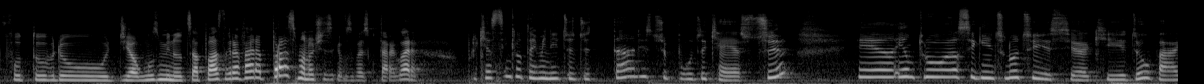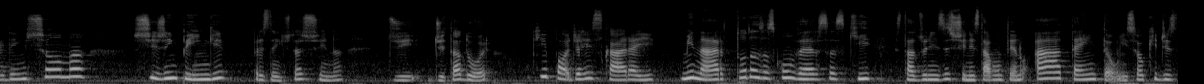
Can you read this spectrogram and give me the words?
Futuro de alguns minutos após gravar a próxima notícia que você vai escutar agora. Porque assim que eu terminei de editar este podcast, é, entrou a seguinte notícia: que Joe Biden chama Xi Jinping, presidente da China, de ditador, o que pode arriscar aí minar todas as conversas que Estados Unidos e China estavam tendo até então. Isso é o que diz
